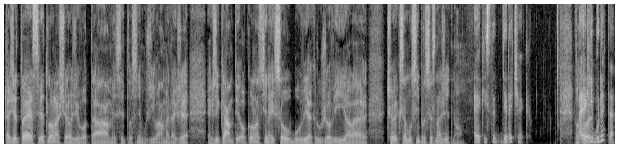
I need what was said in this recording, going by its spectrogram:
Takže to je světlo našeho života a my si to s ním užíváme. Takže, jak říkám, ty okolnosti nejsou Bůh ví jak růžový, ale člověk se musí prostě snažit, no. A jaký jste dědeček? no A jaký budete?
